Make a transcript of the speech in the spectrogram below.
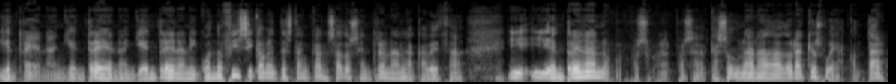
Y entrenan y entrenan y entrenan y cuando físicamente están cansados entrenan la cabeza y, entrenan pues, pues en el caso de una nadadora que os voy a contar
